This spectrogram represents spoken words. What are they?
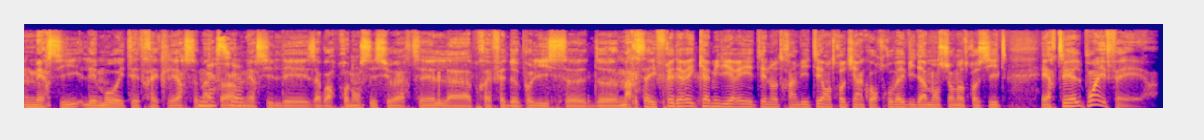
Merci, les mots étaient très clairs ce matin. Merci de les avoir prononcés sur RTL. La préfète de police de Marseille, Frédéric Camilleri, était notre invité. Entretien qu'on retrouve évidemment sur notre site rtl.fr.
